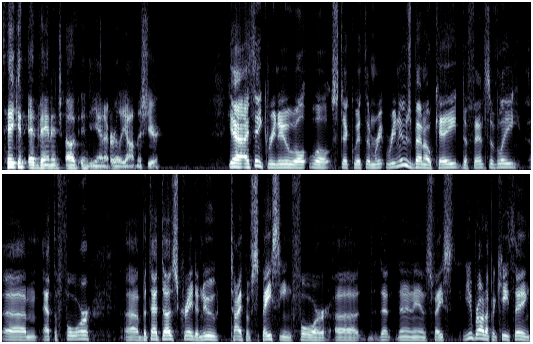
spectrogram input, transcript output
taken advantage of Indiana early on this year. Yeah, I think Reneau will will stick with them. Re- Reneau's been okay defensively um, at the four, uh, but that does create a new type of spacing for uh, that, that Indiana's face. You brought up a key thing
